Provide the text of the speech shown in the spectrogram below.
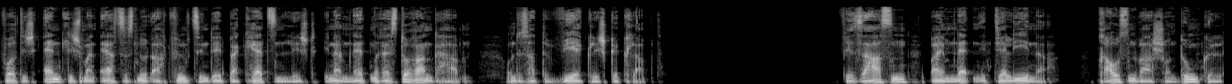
wollte ich endlich mein erstes 0815 Date bei Kerzenlicht in einem netten Restaurant haben und es hatte wirklich geklappt. Wir saßen beim netten Italiener. Draußen war schon dunkel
